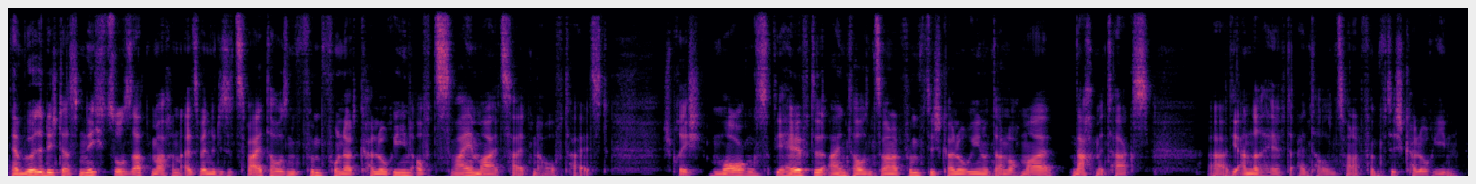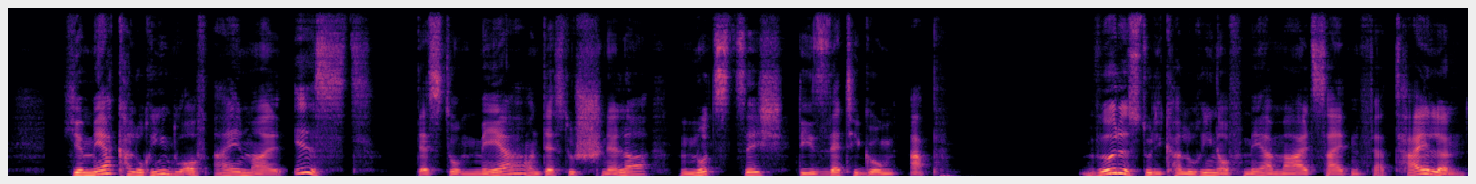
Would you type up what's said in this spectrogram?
dann würde dich das nicht so satt machen, als wenn du diese 2500 Kalorien auf zwei Mahlzeiten aufteilst. Sprich, morgens die Hälfte 1250 Kalorien und dann nochmal nachmittags die andere Hälfte 1250 Kalorien. Je mehr Kalorien du auf einmal isst, desto mehr und desto schneller nutzt sich die Sättigung ab. Würdest du die Kalorien auf mehr Mahlzeiten verteilen,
